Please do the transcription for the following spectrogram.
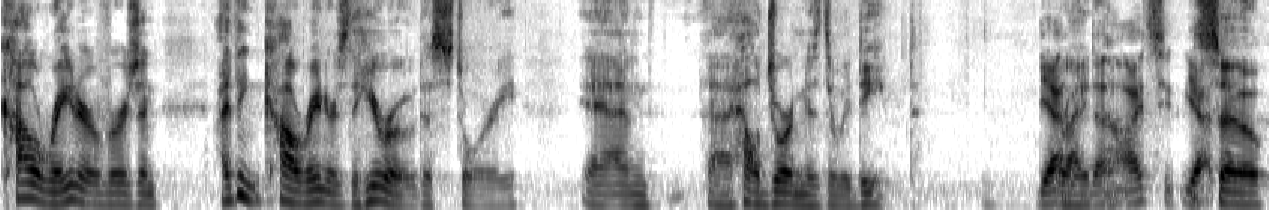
Kyle Rayner version, I think Kyle Rayner is the hero of this story, and uh, Hal Jordan is the redeemed Yeah, right? no, I see. Yeah. So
